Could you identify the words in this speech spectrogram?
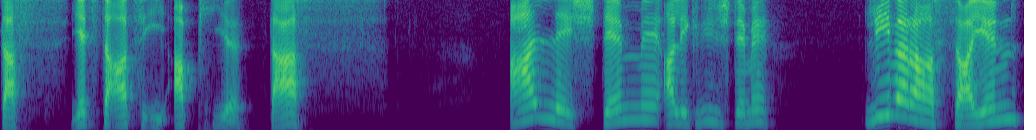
dass jetzt der ACI ab hier, dass alle Stämme, alle griechischen Stämme liberas seien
